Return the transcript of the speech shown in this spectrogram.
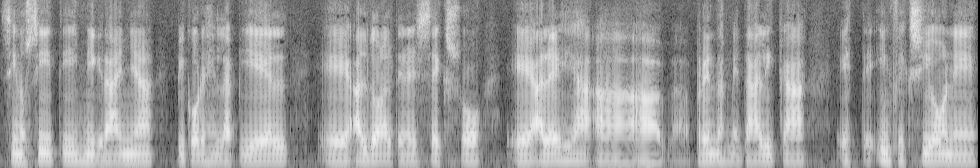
sinusitis, migraña, picores en la piel, eh, aldor al tener sexo, eh, alergia a, prendas metálicas, este, infecciones,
